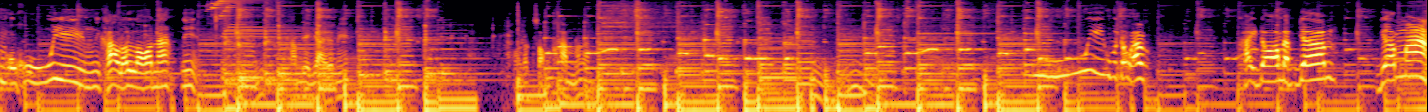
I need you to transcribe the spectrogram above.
มโอ้โหนี่ข้าวร้อนๆนะ นี่ทำใหญ่ๆแบบนี้ ขอสักสองคำแล้วกันอุ้ยคุณผู้ชมครับ ไข่ดองแบบเยิ้ม เยิ้มมาก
